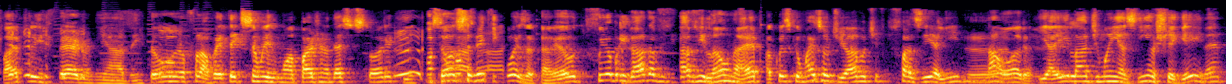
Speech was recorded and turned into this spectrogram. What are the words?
Vai pro inferno, ninhada. Então eu falava, vai ter que ser uma, uma página dessa história aqui. Então você vê que coisa, cara. Eu fui obrigado a virar vilão na época. A coisa que eu mais odiava eu tive que fazer ali na hora. E aí lá de manhãzinha eu cheguei, né?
